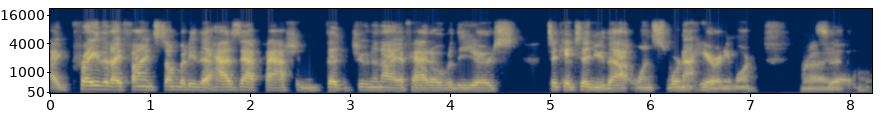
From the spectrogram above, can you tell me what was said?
I pray that I find somebody that has that passion that June and I have had over the years to continue that once we're not here anymore. Right. So I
